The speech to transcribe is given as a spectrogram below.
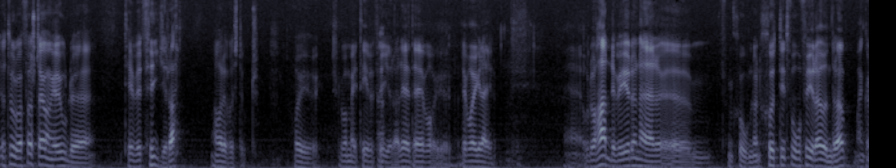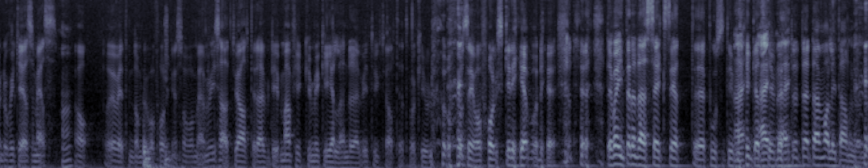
jag tror det var första gången jag gjorde TV4. Ja, det var stort. Oj, oj, skulle vara med i TV4. Det, det, var ju, det var ju grejen. Eh, och då hade vi ju den här eh, funktionen 72 400. Man kunde skicka sms. Ja. Ja, och jag vet inte om det var forskning som var med. Men vi satt ju alltid där. Man fick ju mycket elände där. Vi tyckte alltid att det var kul att se vad folk skrev. Och det, det var inte den där 6-1 eh, positiv Nej, negativ. nej, nej. Den- Den, var lite annorlunda.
